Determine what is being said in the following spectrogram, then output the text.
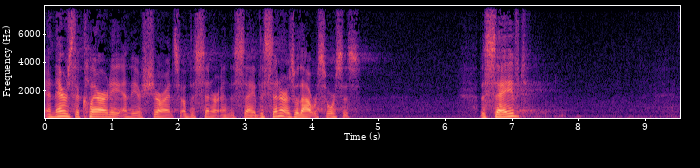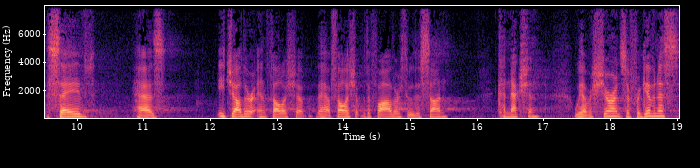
And there's the clarity and the assurance of the sinner and the saved. The sinner is without resources. The saved, the saved has each other in fellowship. They have fellowship with the Father through the Son, connection. We have assurance of forgiveness.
